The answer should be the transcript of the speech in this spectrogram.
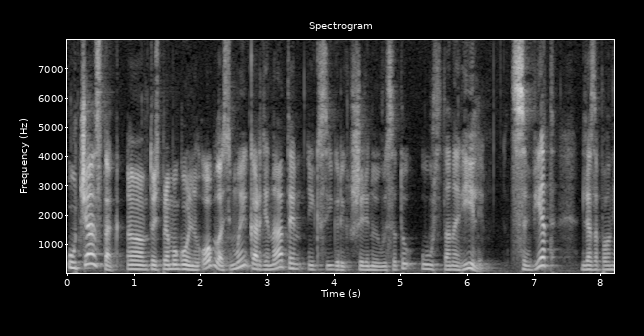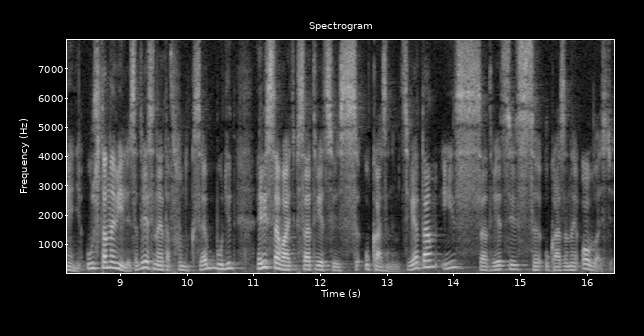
Участок, э, то есть прямоугольную область, мы координаты x, y, ширину и высоту установили. Цвет – для заполнения установили. Соответственно, эта функция будет рисовать в соответствии с указанным цветом и в соответствии с указанной областью.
